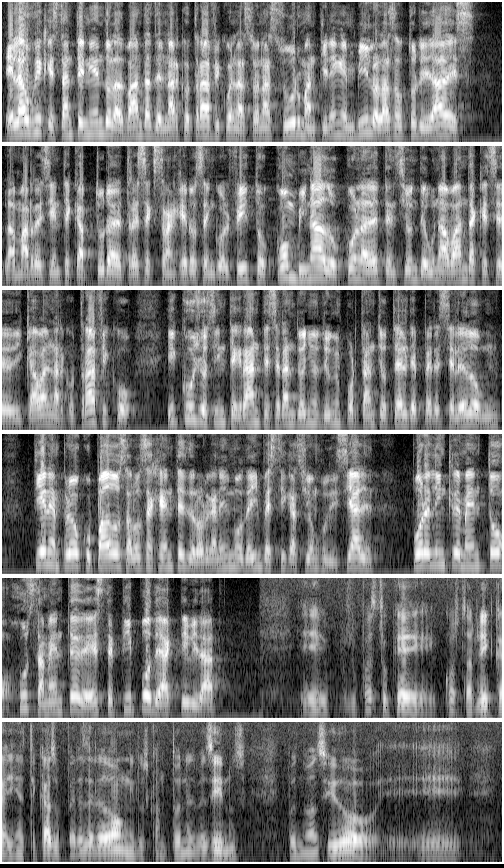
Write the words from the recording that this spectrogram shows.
El auge que están teniendo las bandas del narcotráfico en la zona sur mantienen en vilo a las autoridades. La más reciente captura de tres extranjeros en Golfito, combinado con la detención de una banda que se dedicaba al narcotráfico y cuyos integrantes eran dueños de un importante hotel de Pérez Celedón, tienen preocupados a los agentes del organismo de investigación judicial por el incremento justamente de este tipo de actividad. Eh, por supuesto que Costa Rica y en este caso Pérez Celedón y los cantones vecinos pues no han sido eh,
